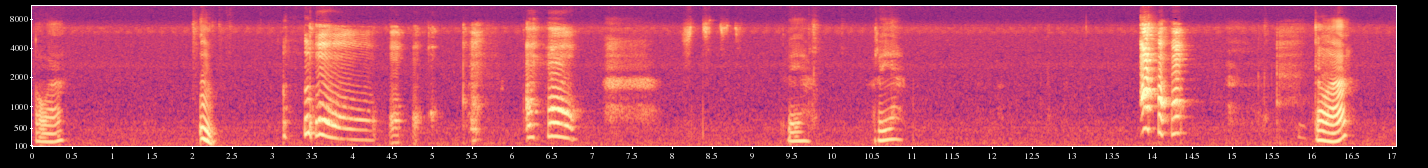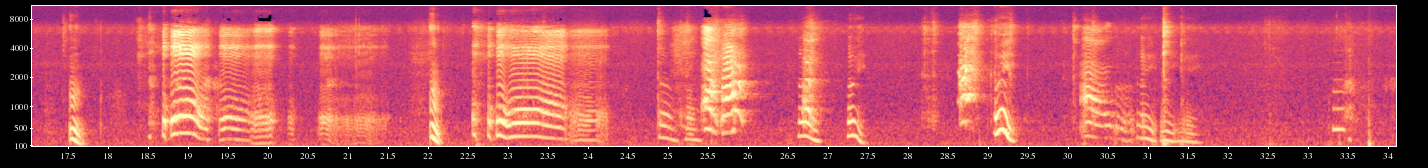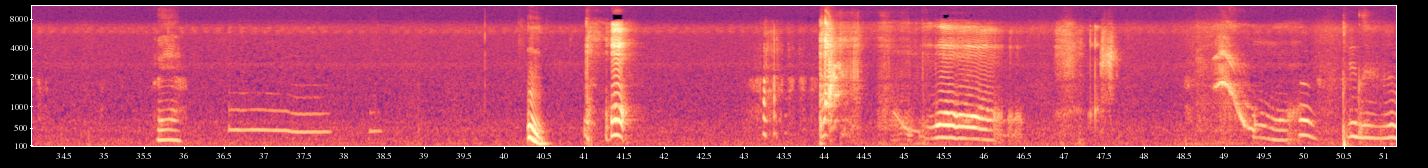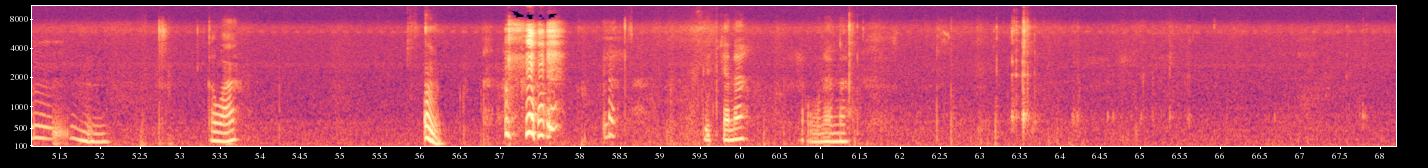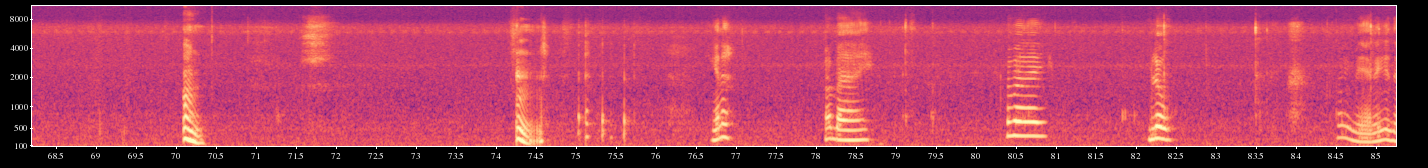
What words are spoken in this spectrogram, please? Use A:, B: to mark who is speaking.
A: Ikaw ah? Mm. Rhea. Rhea. Ikaw ah? Mm. Mm. Oh. Ay, ay. Ay. Ay, ay, ay. Mm. Mm. Ikaw ah? Mm. Sit ka na. Nauna na. Mm. Mm. Na. Bye-bye. Bye-bye. Blow. Ay, very good.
